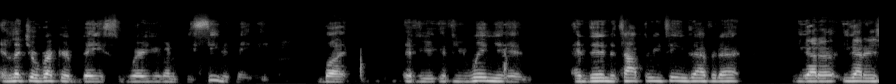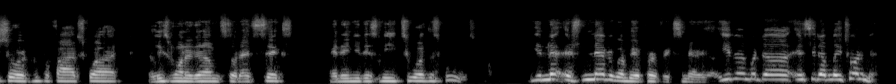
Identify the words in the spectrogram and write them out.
And let your record base where you're going to be seated, maybe. But if you if you win, you're in. And then the top three teams after that, you gotta you gotta ensure a group of five squad, at least one of them, so that's six and then you just need two other schools. You ne- it's never going to be a perfect scenario, even with the NCAA tournament.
